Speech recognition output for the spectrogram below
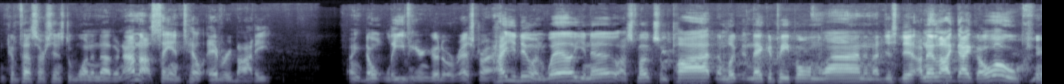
and confess our sins to one another. And I'm not saying tell everybody. I mean, don't leave here and go to a restaurant. How you doing? Well, you know, I smoked some pot and I looked at naked people on the line and I just did. I mean, like that, go, oh, do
